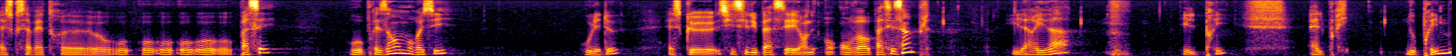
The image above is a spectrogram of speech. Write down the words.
Est-ce que ça va être euh, au, passé? Ou au présent, mon récit? Ou les deux? Est-ce que si c'est du passé, on, va au passé simple? Il arriva, il prit, elle prit, nous prîmes.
